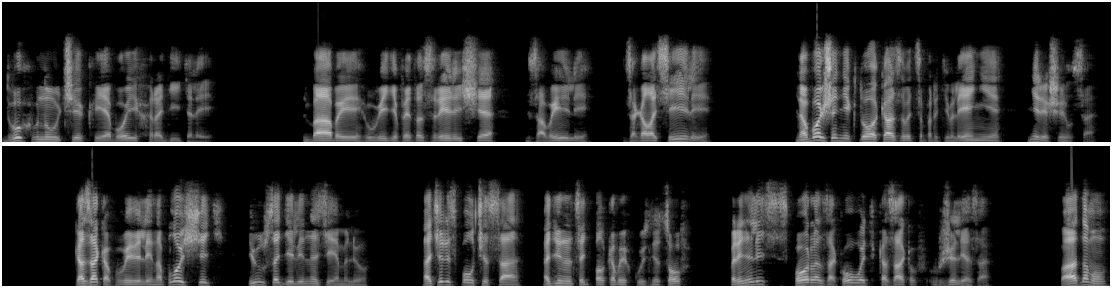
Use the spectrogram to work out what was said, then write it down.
двух внучек и обоих родителей. Бабы, увидев это зрелище, завыли, заголосили, но больше никто оказывать сопротивление не решился. Казаков вывели на площадь и усадили на землю, а через полчаса одиннадцать полковых кузнецов принялись споро заковывать казаков в железо. По одному.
